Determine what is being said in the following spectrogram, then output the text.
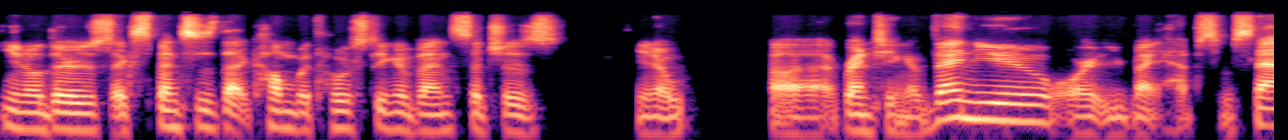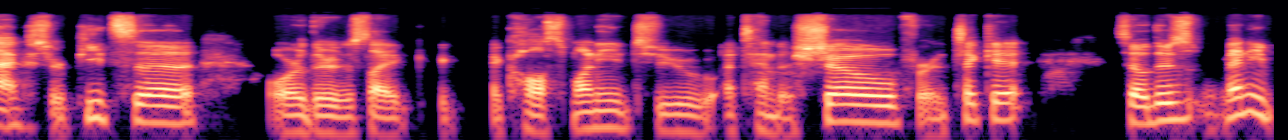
you know, there's expenses that come with hosting events, such as, you know, uh, renting a venue, or you might have some snacks or pizza, or there's like it costs money to attend a show for a ticket. So there's many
